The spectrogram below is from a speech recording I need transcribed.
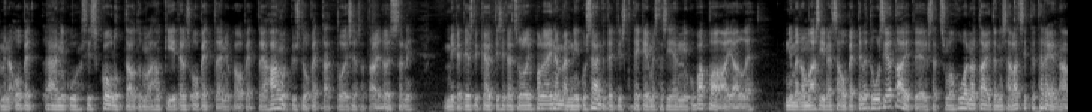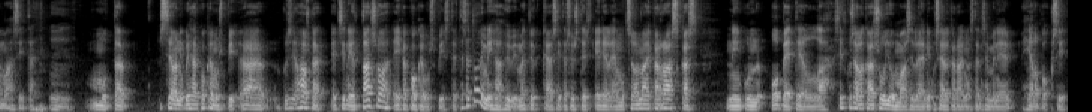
mennä opet, ää, niin kuin, siis kouluttautumaan, hankkia itsellesi opettajan, joka opettaa, ja hahmot pystyy opettamaan toisensa taidoissa, niin mikä tietysti käytti sitä, että sulla oli paljon enemmän niin kuin sääntöteknistä tekemistä siihen niin kuin vapaa-ajalle, nimenomaan siinä, että sä opettelet uusia taitoja, just että sulla on huono taito, niin sä alat sitten treenaamaan sitä. Mm. Mutta se on niin kuin ihan kokemus, ää, hauska, että siinä ei ole tasoa eikä kokemuspisteitä. Se toimii ihan hyvin, mä tykkään siitä systeemistä edelleen, mutta se on aika raskas niin kuin opetella. Sitten kun se alkaa sujumaan silleen, niin kuin selkärangasta, niin se menee helpoksi.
